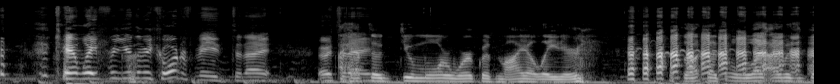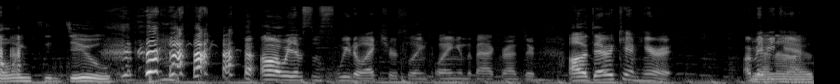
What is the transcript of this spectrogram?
can't wait for you to record with me tonight or I have to do more work with Maya later. I thought that's what I was going to do. oh, we have some sweet electro swing playing in the background too. Oh, Derek can't hear it, or maybe yeah, he no, can.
